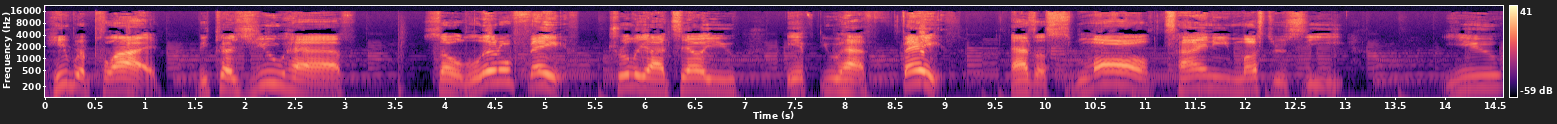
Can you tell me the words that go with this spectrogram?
He replied, Because you have so little faith, truly I tell you, if you have faith as a small, tiny mustard seed, you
